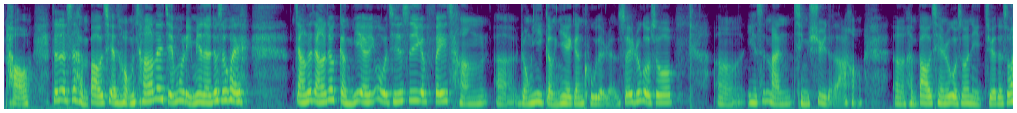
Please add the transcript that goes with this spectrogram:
好，真的是很抱歉，我们常常在节目里面呢，就是会讲着讲着就哽咽，因为我其实是一个非常呃容易哽咽跟哭的人，所以如果说嗯、也是蛮情绪的啦，哈，嗯，很抱歉，如果说你觉得说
